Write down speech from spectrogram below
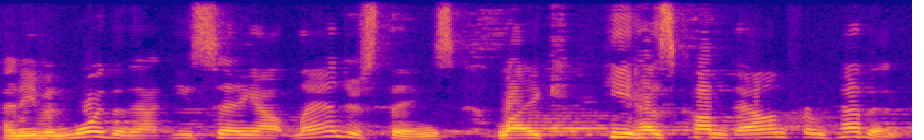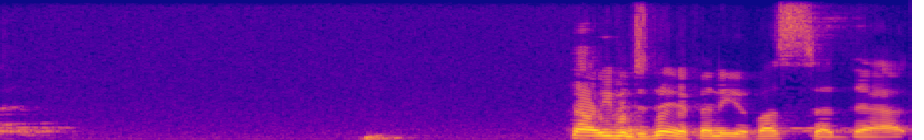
and even more than that, he's saying outlandish things like he has come down from heaven. Now, even today, if any of us said that,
